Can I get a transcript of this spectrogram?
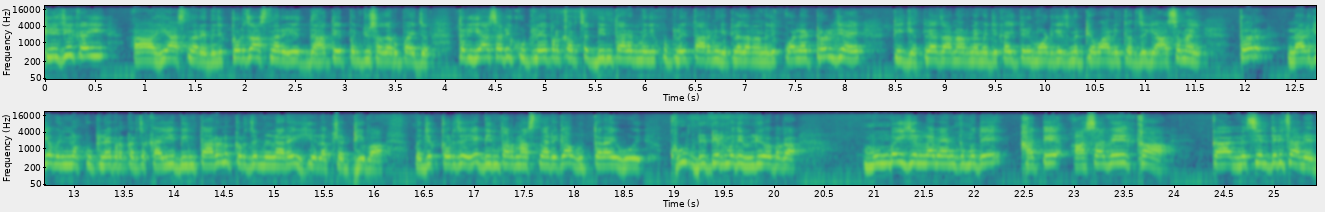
ते जे काही हे असणार आहे म्हणजे कर्ज असणार आहे हे दहा ते पंचवीस हजार रुपयाचं तर यासाठी कुठल्याही प्रकारचं बिनतारण म्हणजे कुठलंही तारण घेतलं जाणार म्हणजे कॉलॅट्रल जे आहे ते घेतल्या जाणार नाही. म्हणजे काहीतरी मॉडगेजमध्ये ठेवा आणि कर्ज घ्या असं नाही. तर लाडक्या बहिणींना कुठल्याही प्रकारचं काही बिनतारण कर्ज मिळणार आहे हे लक्षात ठेवा. म्हणजे कर्ज हे बिनतारण असणार आहे का? उत्तर आहे होय. खूप डिटेलमध्ये व्हिडिओ आहे बघा. मुंबई जिल्हा बँकमध्ये खाते असावे का? का नसेल तरी चालेल.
